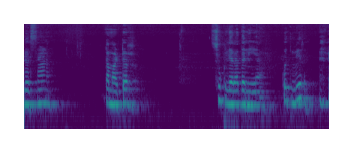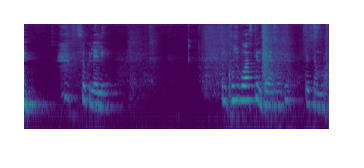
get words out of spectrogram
लसण टमाटर सुकलेला धनिया कोथमीर. सुकलेली. पण खुशबू असतील त्यामध्ये त्याच्यामुळं.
